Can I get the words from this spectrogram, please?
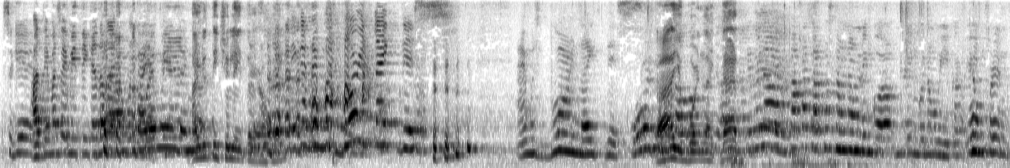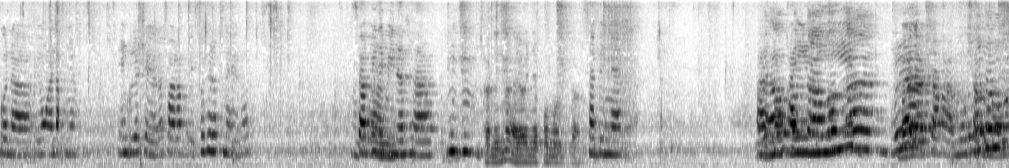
Sige. Ate, masay meeting ka daw. Kaya mo Kaya mo yan, I will teach you later, okay? Because I was born like this. I was born like this. Ah, you born like that. Na, kakatapos lang ng linggo, linggo ng wika. Yung friend ko na, yung anak niya, Englishera, parang ito, hirap na hirap. Sa Pilipinas. Mm-mm. Kanina, ayaw niya pumunta. Sabi niya, ano, Kylie? Bala siya ka. Mo siya tumawag.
